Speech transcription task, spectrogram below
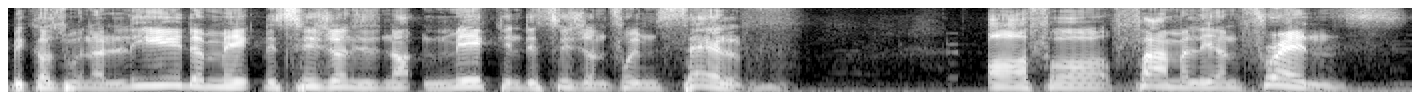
Because when a leader make decisions, he's not making decisions for himself or for family and friends.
